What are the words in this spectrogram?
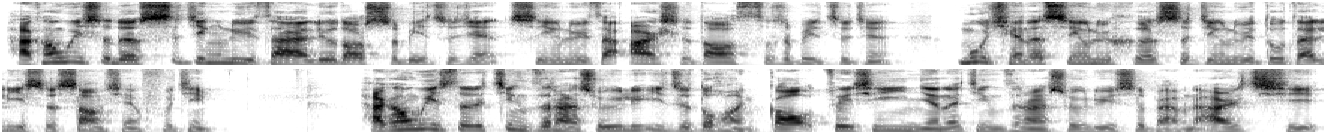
海康威视的市净率在六到十倍之间，市盈率在二十到四十倍之间。目前的市盈率和市净率都在历史上限附近。海康威视的净资产收益率一直都很高，最新一年的净资产收益率是百分之二十七，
